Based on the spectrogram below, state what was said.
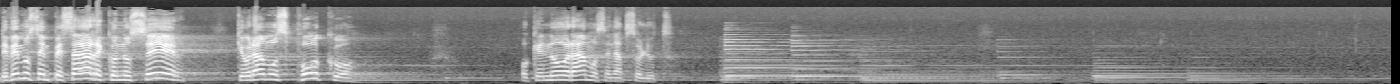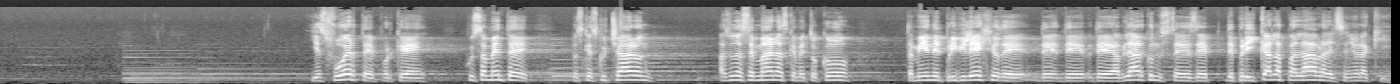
Debemos empezar a reconocer que oramos poco o que no oramos en absoluto. Y es fuerte porque justamente los que escucharon hace unas semanas que me tocó también el privilegio de, hablar con ustedes, de, predicar la palabra del Señor aquí.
